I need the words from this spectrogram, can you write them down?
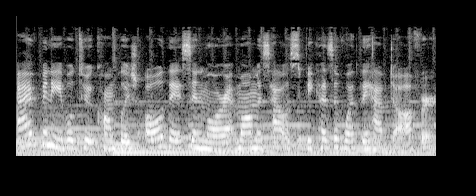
I've been able to accomplish all this and more at Mama's house because of what they have to offer.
